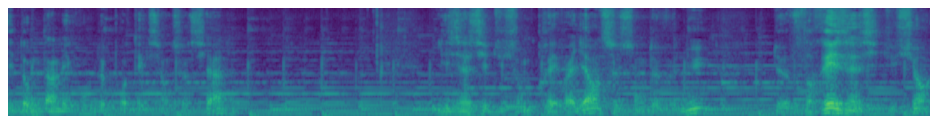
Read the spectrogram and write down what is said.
et donc dans les groupes de protection sociale, les institutions de prévoyance sont devenues de vraies institutions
